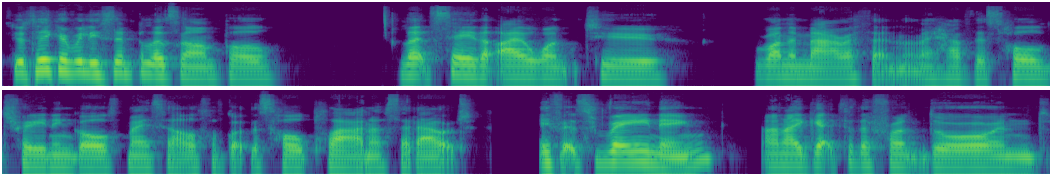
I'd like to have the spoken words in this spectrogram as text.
So take a really simple example. Let's say that I want to run a marathon and I have this whole training goal for myself. I've got this whole plan I've set out. If it's raining and I get to the front door and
